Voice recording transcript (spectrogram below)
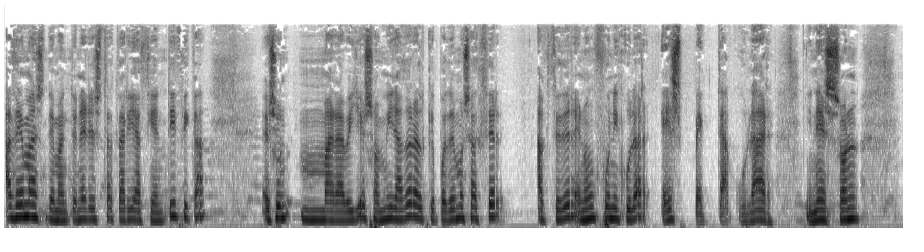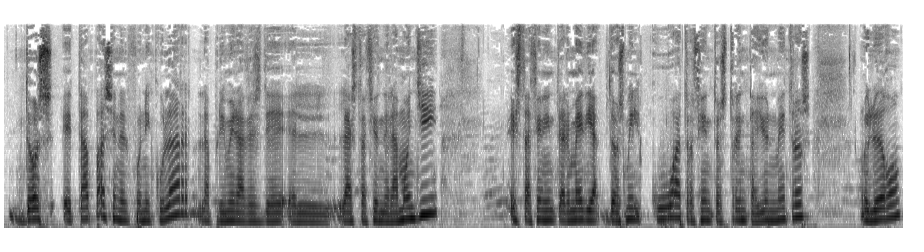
además de mantener esta tarea científica, es un maravilloso mirador al que podemos acceder, en un funicular espectacular. Inés, son dos etapas en el funicular. La primera desde la estación de la Monji, estación intermedia 2.431 metros, y luego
